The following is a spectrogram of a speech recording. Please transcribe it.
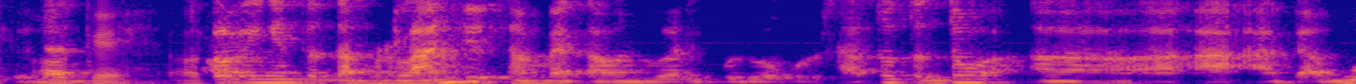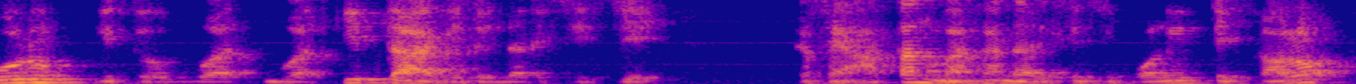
gitu. Dan okay, okay. kalau ini tetap berlanjut sampai tahun 2021, tentu uh, agak buruk gitu buat buat kita gitu dari sisi kesehatan bahkan dari sisi politik. Kalau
